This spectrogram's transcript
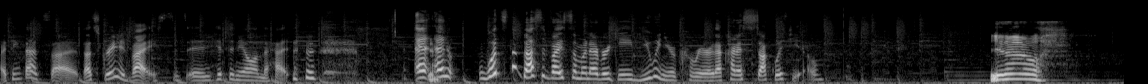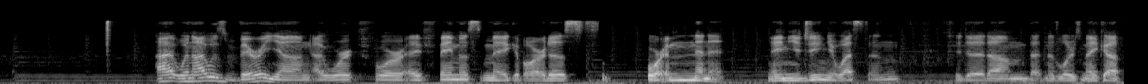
I think that's uh, that's great advice. It, it hit the nail on the head. and, and what's the best advice someone ever gave you in your career that kind of stuck with you? You know, I, when I was very young, I worked for a famous makeup artist for a minute named Eugenia Weston. She did um, Bette Midler's makeup,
